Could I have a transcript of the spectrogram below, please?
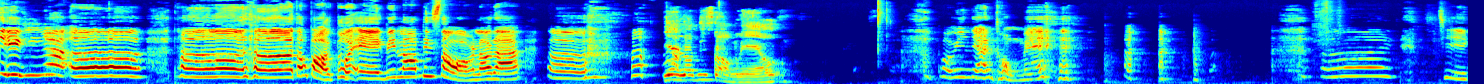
จริงอะ เออ เธอ เธอต้องบอกตัวเองนี่รอบที่สองแล้วนะ เออ เนี่ยรอบที่สองแล้ว เพราะวิญญาณของแม่เอ้ยจริง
